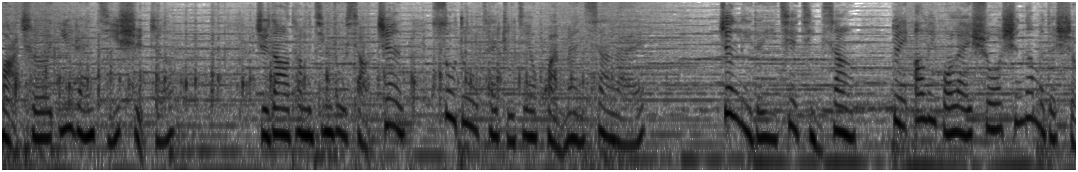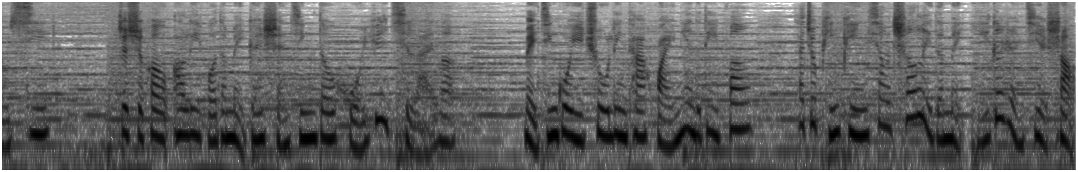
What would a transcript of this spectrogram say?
马车依然疾驶着。直到他们进入小镇，速度才逐渐缓慢下来。镇里的一切景象对奥利弗来说是那么的熟悉。这时候，奥利弗的每根神经都活跃起来了。每经过一处令他怀念的地方，他就频频向车里的每一个人介绍。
